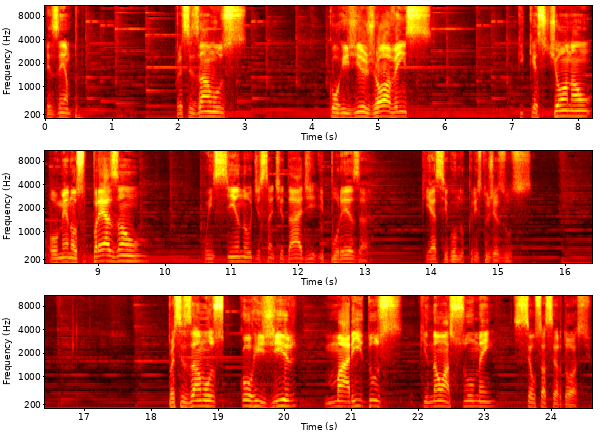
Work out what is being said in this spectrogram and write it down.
Exemplo: precisamos corrigir jovens que questionam ou menosprezam o ensino de santidade e pureza que é segundo Cristo Jesus. Precisamos corrigir maridos que não assumem seu sacerdócio.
